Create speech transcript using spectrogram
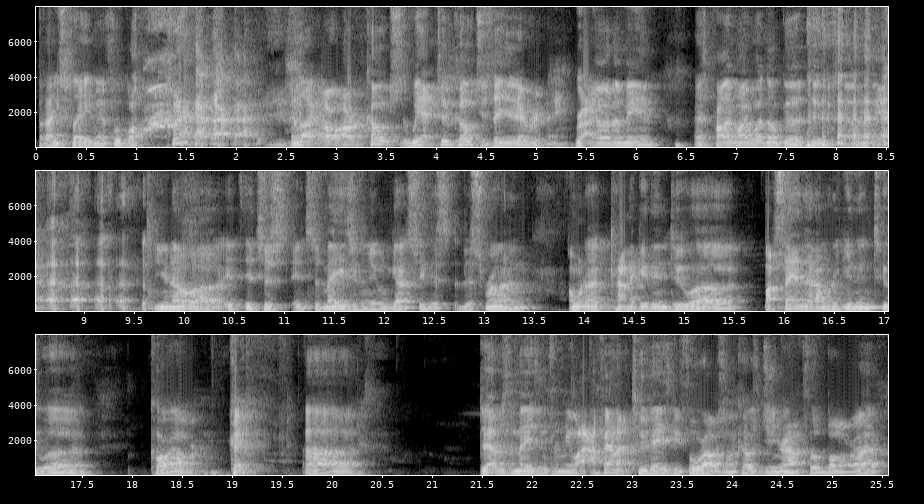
but I used to play eight man football. and like our, our, coach, we had two coaches. They did everything. Right. You know what I mean? That's probably why it wasn't no good too. You know what I mean? you know, uh, it, it's just it's amazing to me when you got to see this this run. And I want to kind of get into uh, by saying that I want to get into uh, Carl Albert. Okay. Uh, that was amazing for me. Like I found out two days before I was going to coach junior high football. Right.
